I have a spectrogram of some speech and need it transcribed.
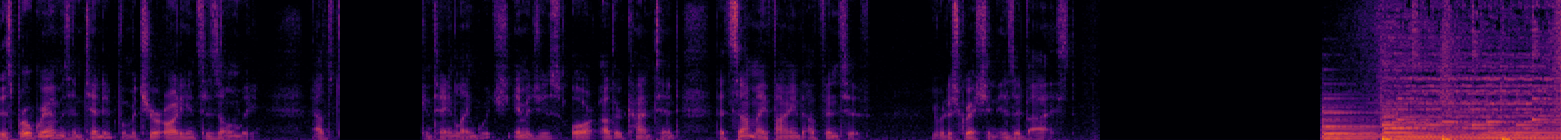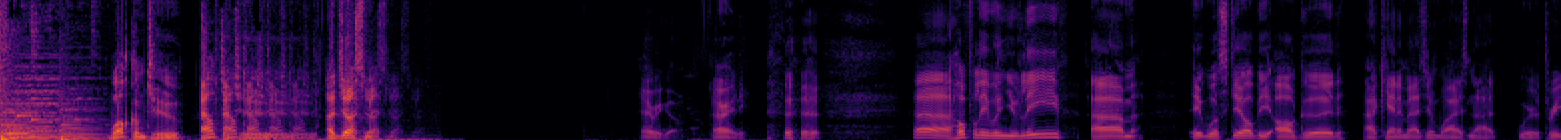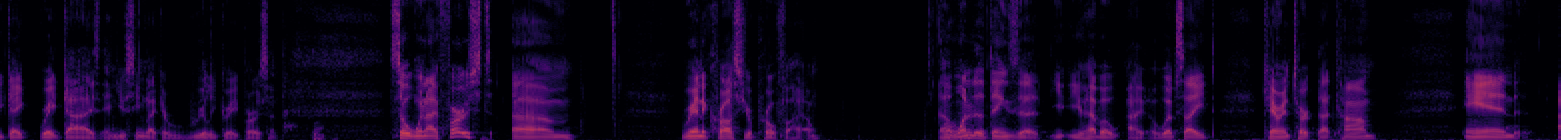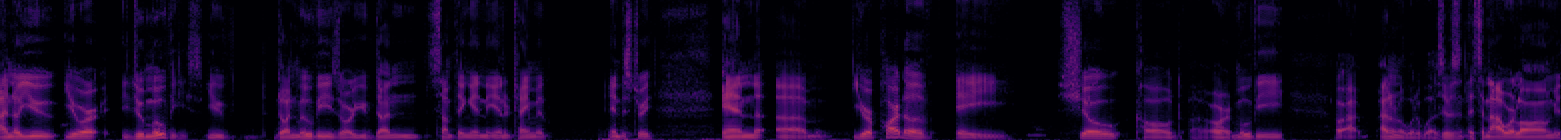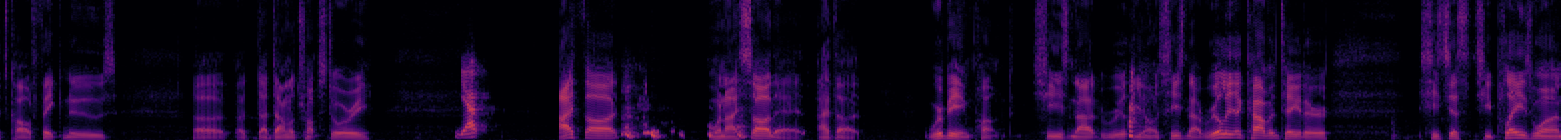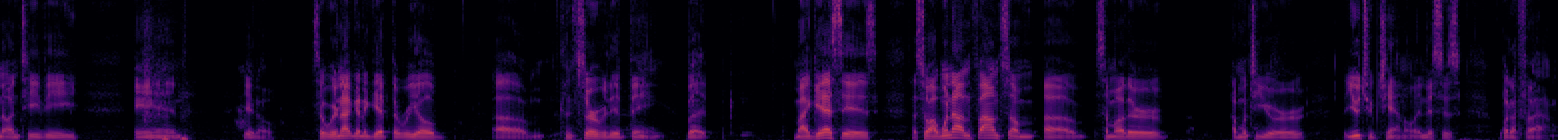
This program is intended for mature audiences only. Altitude contain language, images, or other content that some may find offensive. Your discretion is advised. Welcome to Altitude, Altitude. Adjustment. There we go. All righty. uh, hopefully, when you leave, um, it will still be all good. I can't imagine why it's not. We're three great guys, and you seem like a really great person. So, when I first um, ran across your profile, uh, one of the things that you, you have a, a website, KarenTurk.com, and I know you you're you do movies. You've done movies or you've done something in the entertainment industry, and um, you're a part of a show called uh, or a movie, or I, I, don't know what it was. It was it's an hour long. It's called Fake News, uh, a, a Donald Trump story. Yep. I thought when I saw that, I thought we're being punked. She's not real, you know, she's not really a commentator she's just she plays one on TV, and you know, so we're not going to get the real um, conservative thing. But my guess is, so I went out and found some uh, some other. I went to your YouTube channel, and this is what I found.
